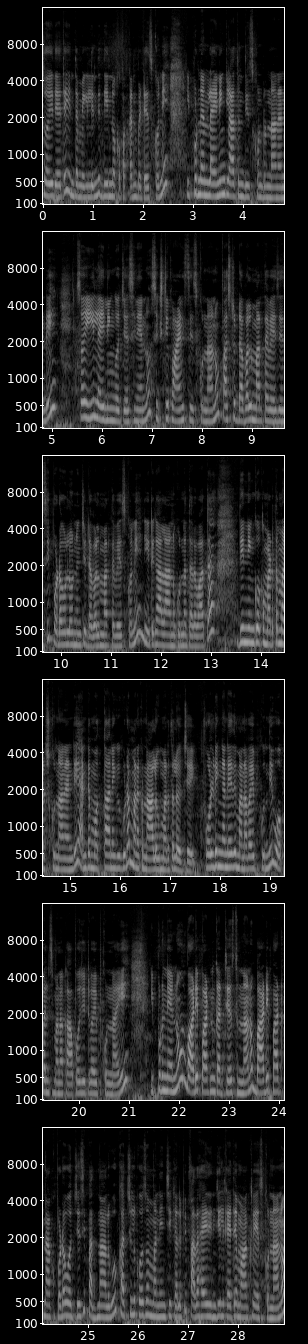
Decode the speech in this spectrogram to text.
సో ఇదైతే ఇంత మిగిలింది. దీన్ని ఒక పక్కన పెట్టేసుకొని ఇప్పుడు నేను లైనింగ్ క్లాత్ని తీసుకుంటున్నానండి. సో ఈ లైనింగ్ వచ్చేసి నేను సిక్స్టీ పాయింట్స్ తీసుకున్నాను. ఫస్ట్ డబల్ మడత వేసేసి పొడవులో నుంచి డబల్ మడత వేసుకొని నీట్గా అలా అనుకున్న తర్వాత దీన్ని ఇంకొక మడత మర్చుకున్నానండి అంటే మొత్తానికి కూడా మనకు నాలుగు మడతలు వచ్చాయి. ఫోల్డింగ్ అనేది మన వైపుకు ఉంది ఓపెన్స్ మనకు ఆపోజిట్ వైపుకు ఉన్నాయి. ఇప్పుడు నేను బాడీ పార్ట్ని కట్ చేస్తున్నాను. బాడీ పార్ట్ నాకు పొడవు వచ్చేసి పద్నాలుగు. ఖర్చుల కోసం వన్ ఇంచి కలిపి పదహైదు ఇంచీలకైతే అయితే మార్క్ వేసుకున్నాను.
